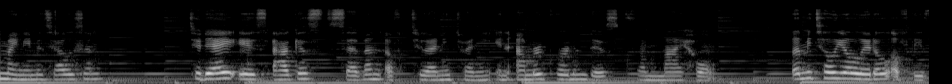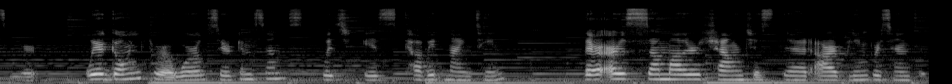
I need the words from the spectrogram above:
my name is Allison. Today is August 7th of 2020 and I'm recording this from my home. Let me tell you a little of this year. We're going through a world circumstance which is COVID-19. There are some other challenges that are being presented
